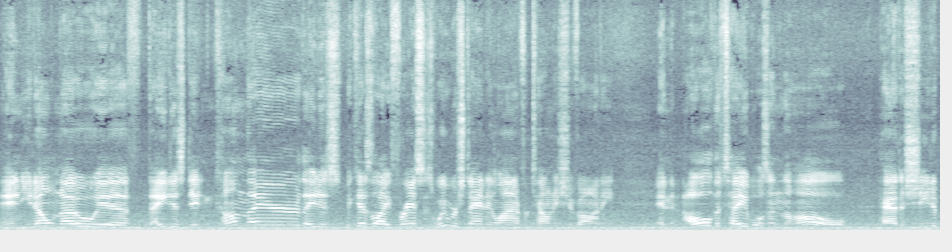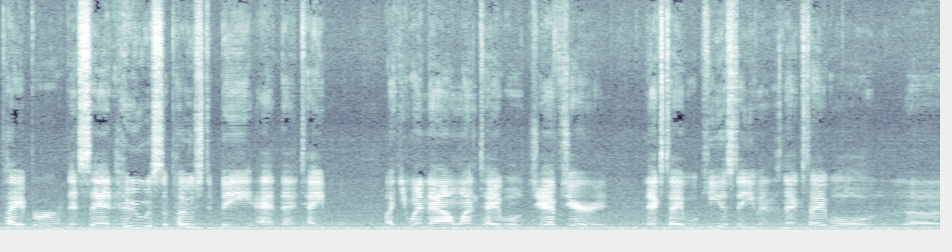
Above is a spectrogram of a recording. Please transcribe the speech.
and you don't know if they just didn't come there. They just because, like for instance, we were standing in line for Tony Schiavone, and all the tables in the hall had a sheet of paper that said who was supposed to be at that table. Like you went down one table, Jeff Jarrett. Next table, Kia Stevens. Next table, uh,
